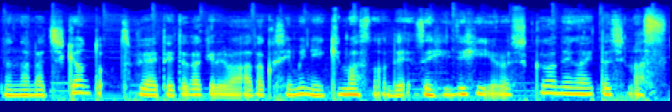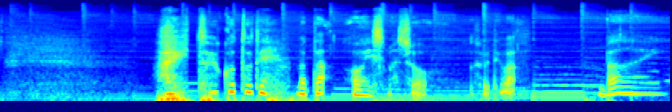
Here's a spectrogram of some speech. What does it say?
7ラチキョンとつぶやいていただければ、私見に行きますので、ぜひぜひよろしくお願いいたします。はい、ということで、またお会いしましょう。それでは、バイ。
